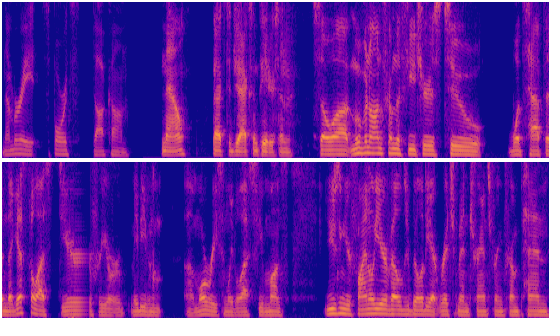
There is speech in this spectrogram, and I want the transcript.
number 8 sports.com. Now, back to Jackson Peterson. So, uh, moving on from the futures to what's happened, I guess, the last year for you, or maybe even uh, more recently, the last few months, using your final year of eligibility at Richmond, transferring from Penn,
